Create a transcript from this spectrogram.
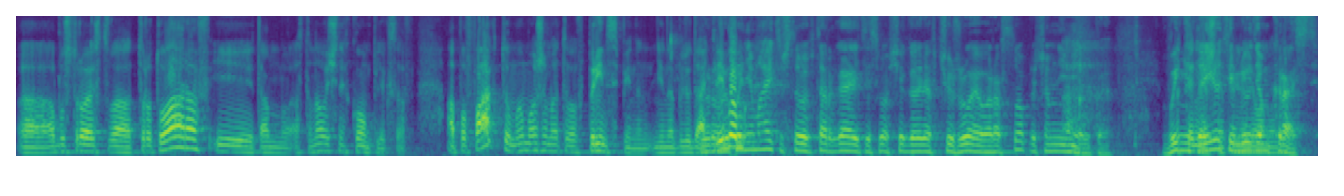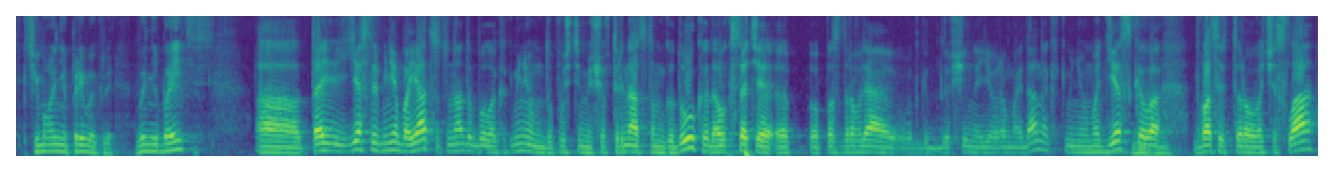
э, обустройство тротуаров и там остановочных комплексов. А по факту мы можем этого в принципе не наблюдать. Юра, Либо... Вы понимаете, что вы вторгаетесь, вообще говоря, в чужое воровство, причем не мелкое. Вы не конечно, даете людям красть, к чему они привыкли. Вы не боитесь? А, да, если бы не бояться, то надо было как минимум, допустим, еще в 2013 году, когда, вот, кстати, э, поздравляю, вот годовщина Евромайдана, как минимум Одесского, угу. 22 числа.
